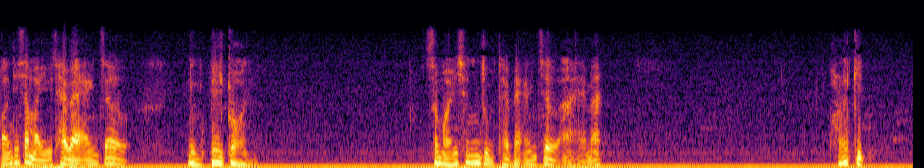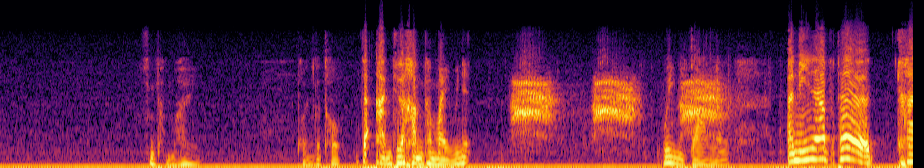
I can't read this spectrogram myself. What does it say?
ตอนที่สมัยอยู่ไทแวร์แองเจิล หนึ่งปีก่อน สมัยฉันอยู่ไทแวร์แองเจิลอะเห็นไหมภารกิจ ซึ่งทำให้ ผลกระทบ จะอ่านทีละคำทำไมวะเนี่ยวิ่งกลางอันนี้นะถ้าใคร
